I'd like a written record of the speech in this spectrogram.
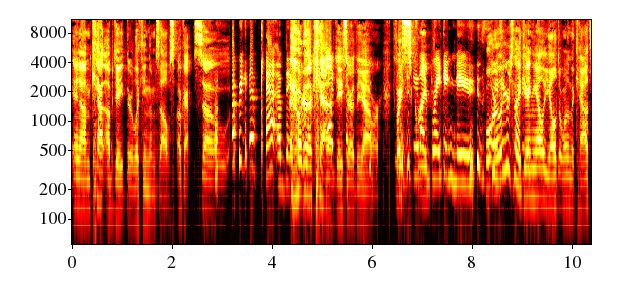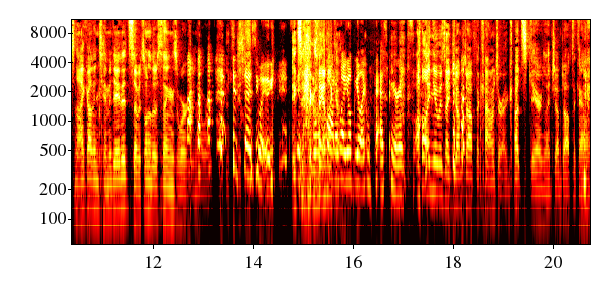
And um, cat update, they're licking themselves. Okay, so Are we gonna have cat updates? we're gonna have cat updates throughout the hour. If I just scream, like breaking news. Well, earlier tonight, Danielle yelled at one of the cats, and I got intimidated. So it's one of those things where you know, where it's, it shows you what you, Exactly, like of a- what you'll be like with as parents. all I knew is I jumped off the counter. I got scared and I jumped off the counter.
